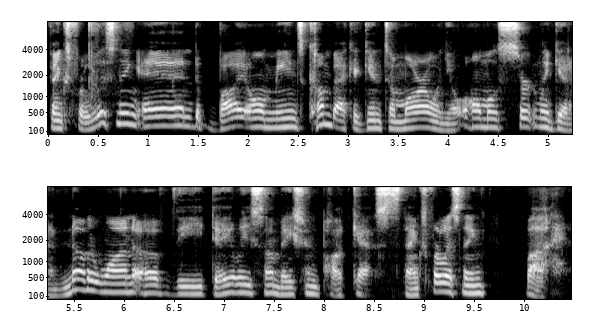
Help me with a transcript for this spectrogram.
Thanks for listening, and by all means, come back again tomorrow, and you'll almost certainly get another one of the Daily Summation podcasts. Thanks for listening. Bye.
